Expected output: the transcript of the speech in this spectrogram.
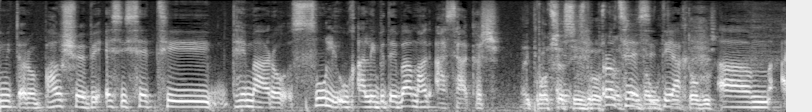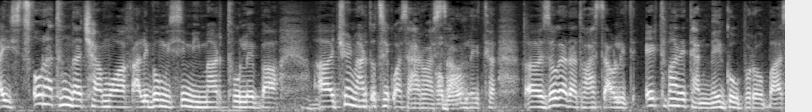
იმიტომ რომ ბავშვები ეს ისეთი თემაა, რომ სული უყალიბდება მაგ ასაკში. აი პროცესის დროს პროცესი დიახ. აა, აი სწორად უნდა ჩამოაყალიბო მისი მიმართულება. აა, ჩვენ მარტო ცეკვას არ ვასწავლით. ზოგადად ვასწავლით ერთმანეთთან მეგობრობას,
